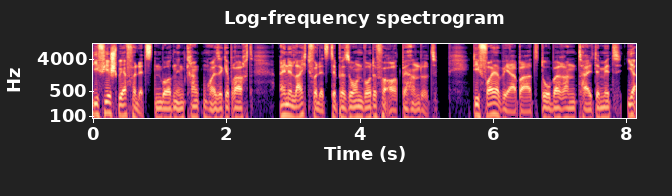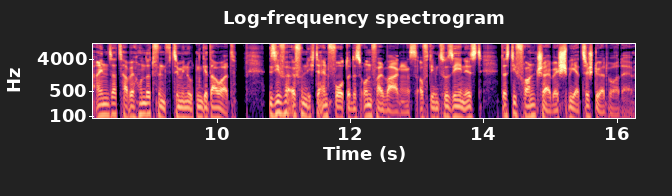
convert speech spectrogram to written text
Die vier Schwerverletzten wurden in Krankenhäuser gebracht, eine leicht verletzte Person wurde vor Ort behandelt. Die Feuerwehr Bad Doberan teilte mit, ihr Einsatz habe 115 Minuten gedauert. Sie veröffentlichte ein Foto des Unfallwagens, auf dem zu sehen ist, dass die Frontscheibe schwer zerstört wurde.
